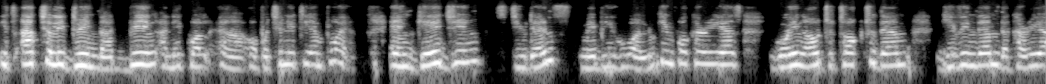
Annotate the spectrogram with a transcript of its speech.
It's actually doing that, being an equal uh, opportunity employer, engaging students, maybe who are looking for careers, going out to talk to them, giving them the career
